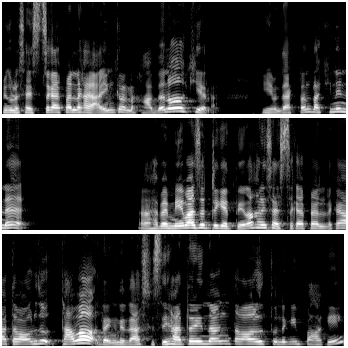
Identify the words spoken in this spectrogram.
මෙකල සෙස්ටකයි පල්ලක අයින් කරන හදනවා කියලා පියම දක්න දකින නෑ හැබ මේ වසට ගෙත්තින හරි සැස්සක පැල්ලක අතවරුදු තව දැන් දස් විසි හත ඉදං තවරු තුනකින් පාකින්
